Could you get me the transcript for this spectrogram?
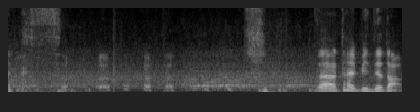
くそ。あータイピン出た。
